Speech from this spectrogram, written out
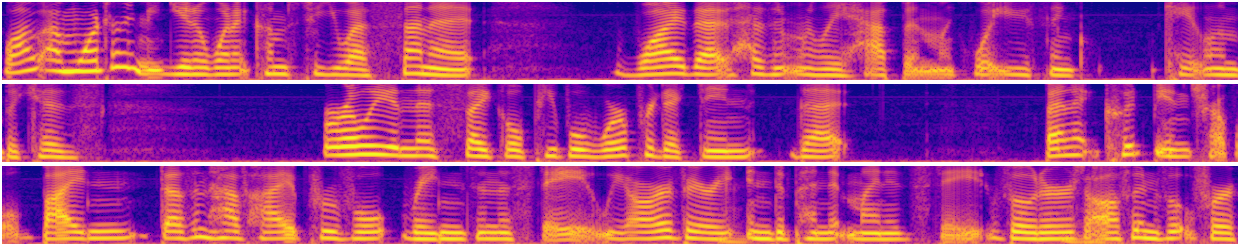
Well, I'm wondering, you know, when it comes to U.S. Senate, why that hasn't really happened. Like what you think, Caitlyn, because – early in this cycle, people were predicting that Bennet could be in trouble. Biden doesn't have high approval ratings in the state. We are a very mm. independent minded state. Voters mm-hmm. often vote for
